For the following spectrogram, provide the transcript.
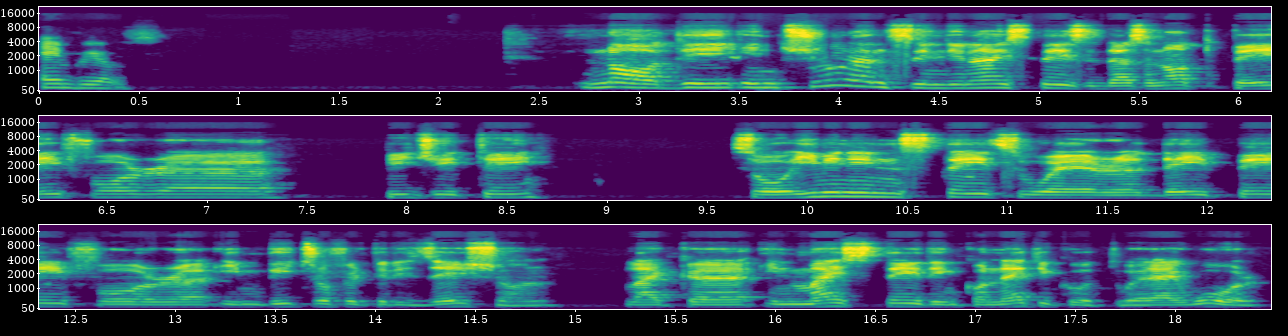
embryos? No, the insurance in the United States does not pay for uh, PGT. So even in states where they pay for uh, in vitro fertilization, like uh, in my state in Connecticut where I work,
